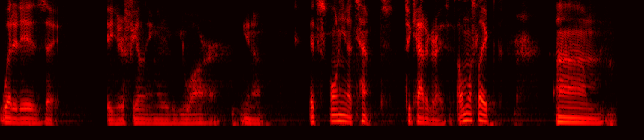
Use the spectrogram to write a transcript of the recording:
what it is that, you're feeling or you are. You know, it's only an attempt to categorize it. Almost like um,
